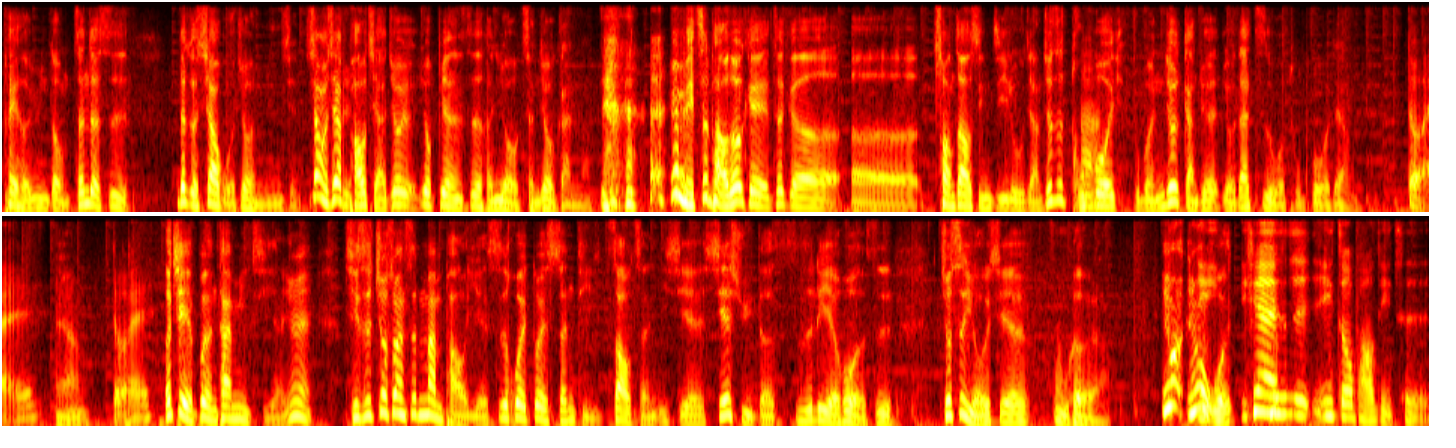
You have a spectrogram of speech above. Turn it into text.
配合运动，真的是。那个效果就很明显，像我现在跑起来就又变得是很有成就感了，因为每次跑都可以这个呃创造新纪录，这样就是突破突破，你就感觉有在自我突破这样。对，哎呀，对，而且也不能太密集啊，因为其实就算是慢跑，也是会对身体造成一些些许的撕裂，或者是就是有一些负荷啊。因为因为我你现在是一周跑几次？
